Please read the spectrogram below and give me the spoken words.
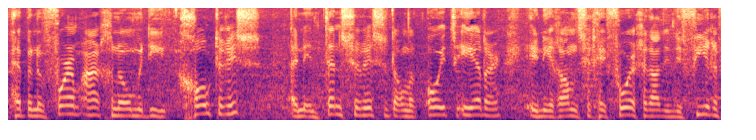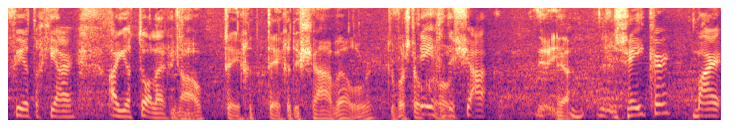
hebben een vorm aangenomen die groter is en intenser is dan er ooit eerder in Iran zich heeft voorgedaan in de 44 jaar Ayatollah-regime. Nou, tegen, tegen de Shah wel hoor. Toen was het ook tegen de Shah. Eh, ja. Zeker, maar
